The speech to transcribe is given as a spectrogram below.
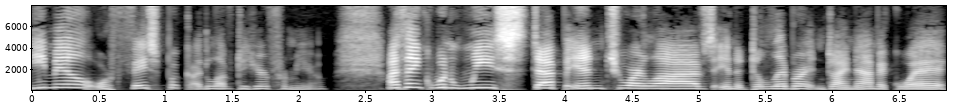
email or Facebook. I'd love to hear from you. I think when we step into our lives in a deliberate and dynamic way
